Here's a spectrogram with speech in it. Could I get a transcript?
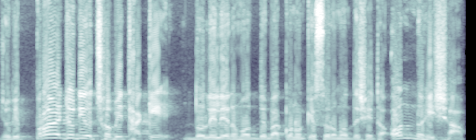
যদি প্রয়োজনীয় ছবি থাকে দলিলের মধ্যে বা কোনো কিছুর মধ্যে, সেটা অন্য হিসাব।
